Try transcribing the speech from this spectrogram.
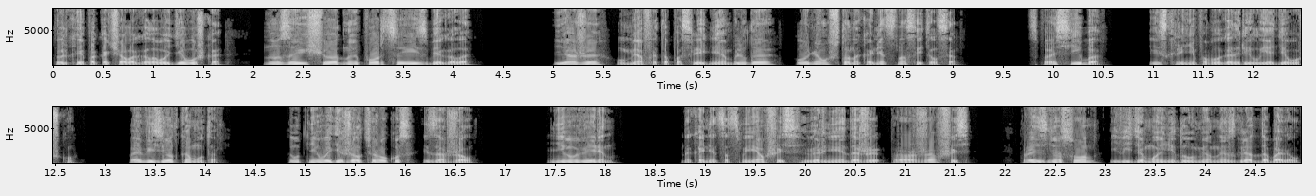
Только и покачала головой девушка, но за еще одной порцией избегала. Я же, умяв это последнее блюдо, понял, что наконец насытился. «Спасибо», — искренне поблагодарил я девушку. «Повезет кому-то». Тут не выдержал Тирокус и заржал. «Не уверен». Наконец отсмеявшись, вернее даже проржавшись, произнес он и, видя мой недоуменный взгляд, добавил.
